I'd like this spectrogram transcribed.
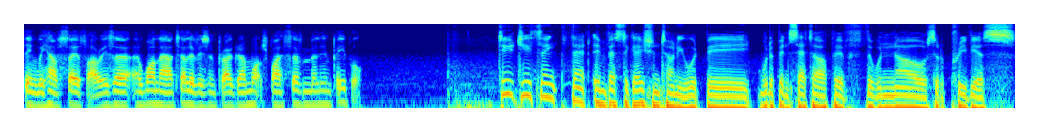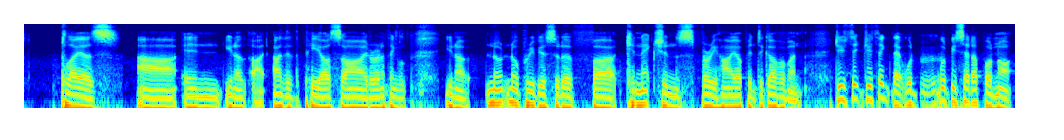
thing we have so far is a, a one hour television program watched by seven million people. Do do you think that investigation, Tony, would be would have been set up if there were no sort of previous players uh, in you know either the PR side or anything, you know, no no previous sort of uh, connections very high up into government. Do you think do you think that would mm-hmm. would be set up or not?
